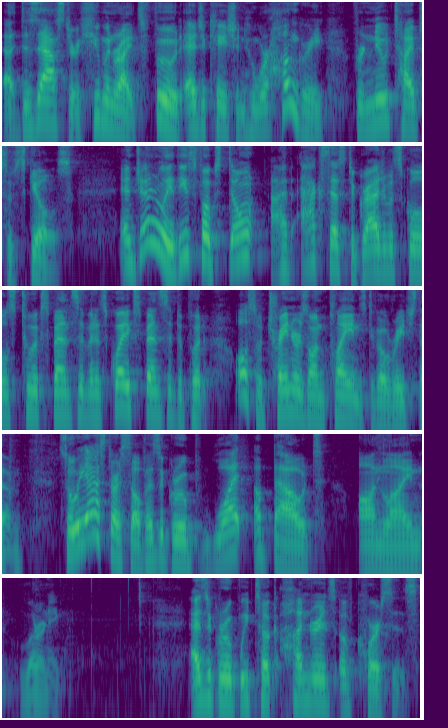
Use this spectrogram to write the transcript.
uh, disaster, human rights, food, education, who were hungry for new types of skills. And generally, these folks don't have access to graduate schools, too expensive, and it's quite expensive to put also trainers on planes to go reach them. So we asked ourselves as a group, what about online learning. As a group, we took hundreds of courses.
